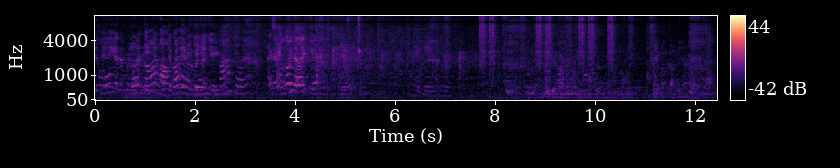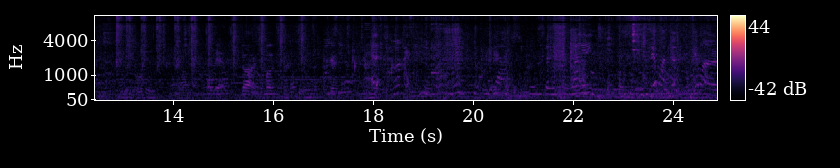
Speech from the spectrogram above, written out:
cái có bò có cái đi là dê nói gì chuyện cũng có hết trơn em Hải Để sản mọi có người đợi luôn kìa Này kìa nè. Rồi, cảm ơn. Ok. Ê, Đó, hải sản gì có nè Bình qua đi nếu mà nếu mà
